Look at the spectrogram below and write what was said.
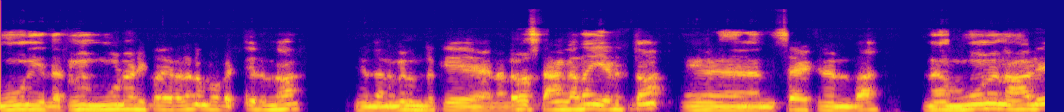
மூணு எல்லாத்தையுமே மூணு அடிப்படையில தான் நம்ம வச்சிருந்தோம். இருந்தாலுமே நம்மளுக்கு நல்ல ஒரு ஸ்ட்ராங்கா தான் எடுத்தோம். மிஸ் ஆயிட்டு தான் மூணு நாலு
